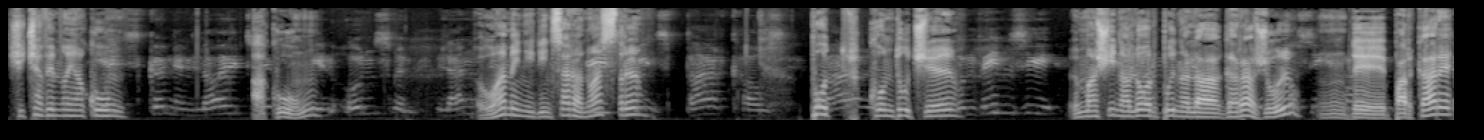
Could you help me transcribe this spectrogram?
Și ce avem noi acum? Acum, oamenii din țara noastră pot conduce mașina lor până la garajul de parcare,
